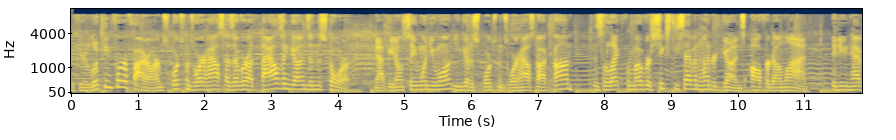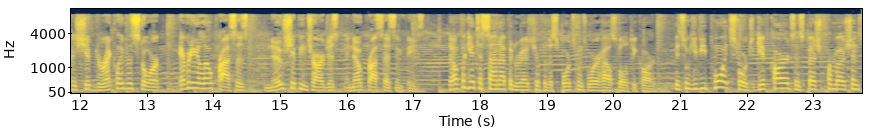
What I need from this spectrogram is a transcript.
If you're looking for a firearm, Sportsman's Warehouse has over a thousand guns in the store. Now, if you don't see one you want, you can go to sportsmanswarehouse.com and select from over 6,700 guns offered online. Then you can have it shipped directly to the store, everyday low prices, no shipping charges, and no processing fees. Don't forget to sign up and register for the Sportsman's Warehouse loyalty card. This will give you points towards gift cards and special promotions,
